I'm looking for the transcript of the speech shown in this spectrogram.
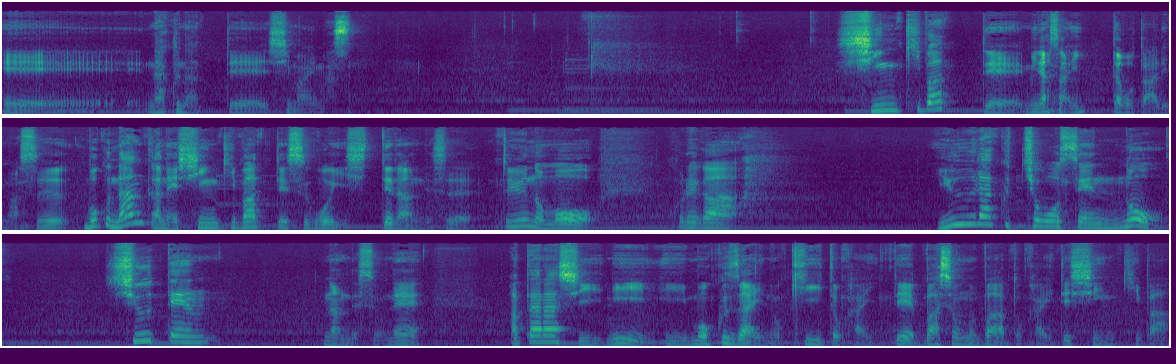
えー、亡くなってしまいます。新木場って皆さん行ったことあります？僕なんかね新木場ってすごい知ってたんです。というのもこれが有楽町線の終点なんですよね。新しいに木材の木と書いて場所の場と書いて新木場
